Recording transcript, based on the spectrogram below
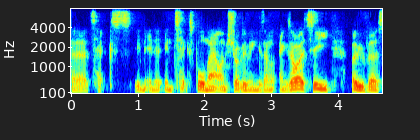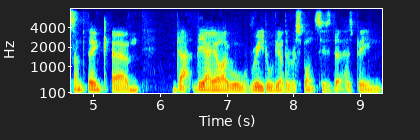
uh, texts in, in in text format, I'm struggling with anxiety over something. Um, that the AI will read all the other responses that has been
